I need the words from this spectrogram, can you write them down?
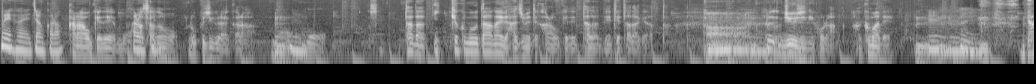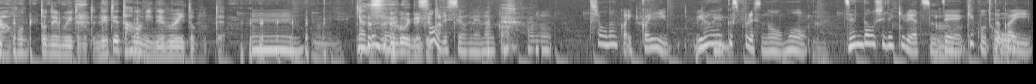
はいはいじゃんから。カラオケでもう朝の6時ぐらいからうん。もう,、もうただ一曲も歌わないで初めてカラオケでただ寝てただけだった。ああなそれでるほど10時にほら開くまで。ううん。はいん。いや本当眠いと思って。寝てたのに眠いと思って、うん。うん、いやすごい寝てた。そうですよね。なんかあの私もなんか一回ウィランエクスプレスのもう全倒しできるやつで、うん。結構高い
